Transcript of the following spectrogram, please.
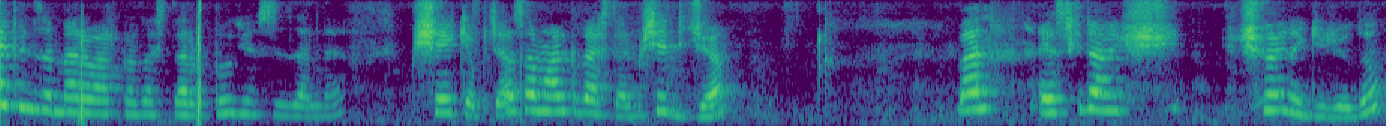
Hepinize merhaba arkadaşlar. Bugün sizlerle bir şey yapacağız ama arkadaşlar bir şey diyeceğim. Ben eskiden şöyle giriyordum.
